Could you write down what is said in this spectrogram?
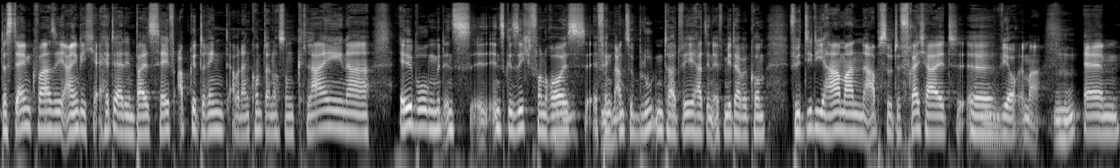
dass der ihm quasi eigentlich hätte er den Ball safe abgedrängt, aber dann kommt da noch so ein kleiner Ellbogen mit ins, ins Gesicht von Reus, er fängt an zu bluten, tat weh, hat den Elfmeter bekommen. Für Didi Hamann eine absolute Frechheit, äh, wie auch immer. Ähm,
